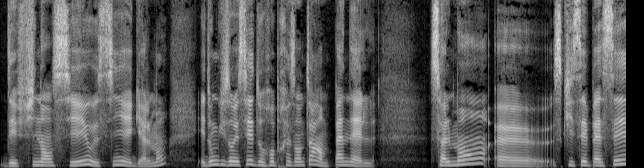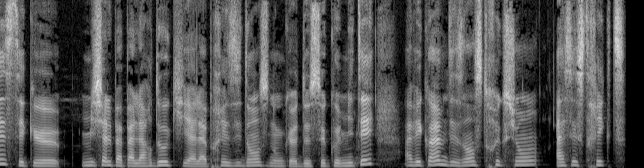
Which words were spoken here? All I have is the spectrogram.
des financiers aussi également. Et donc, ils ont essayé de représenter un panel. Seulement, euh, ce qui s'est passé, c'est que Michel Papalardo, qui est à la présidence donc de ce comité, avait quand même des instructions assez strictes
